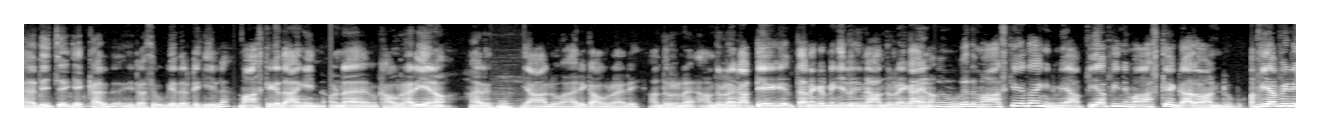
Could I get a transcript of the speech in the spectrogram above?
හැදිච්ච එකෙක්. හරි. ඉටස ගෙදරට කියල්ල මාස්කක දාගන්න ඔන්න කවුරහරි යනවා හරි. යාලු හරි කවුරහරි අඳුරන අඳුරන කටිය තැනකට කිලදින අඳුරන එක න මොකද මාස්කය දාගන්න මේ අපි අපින මාස්කය ගලවන්ඩපු අපි අපින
